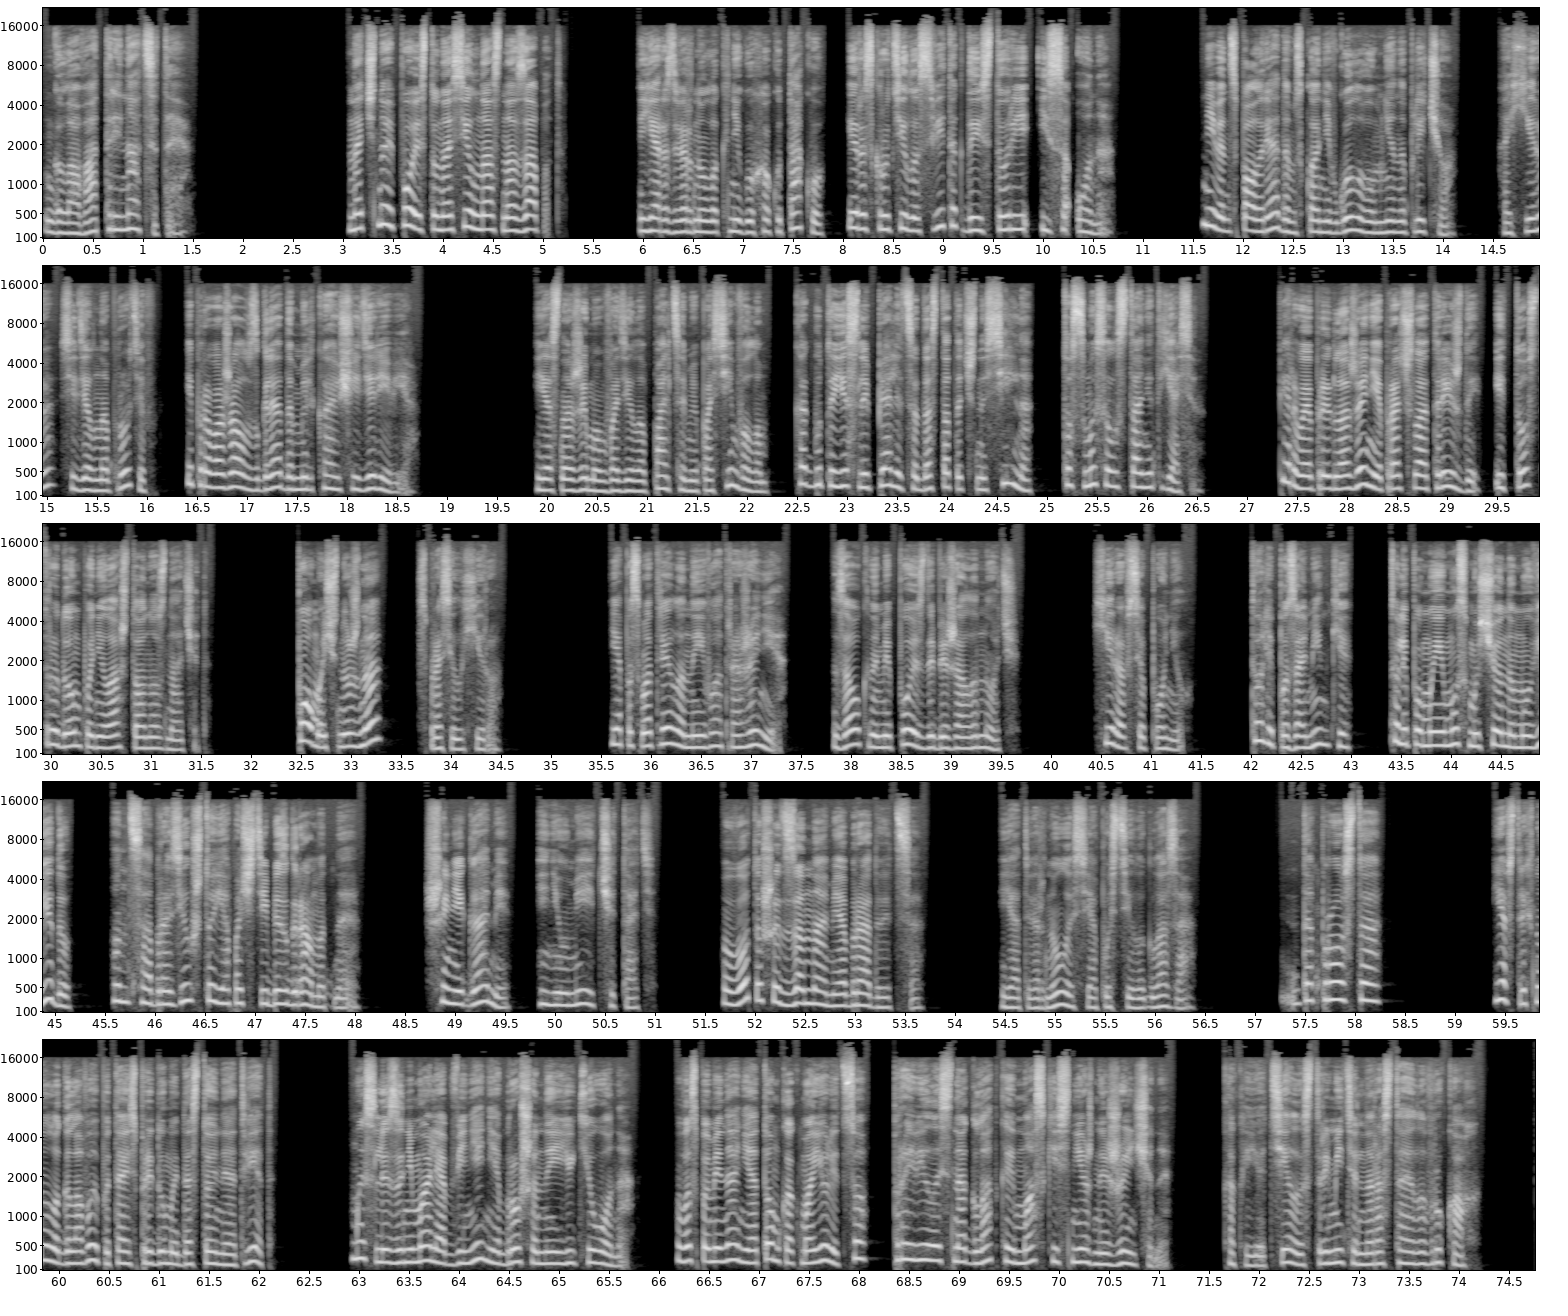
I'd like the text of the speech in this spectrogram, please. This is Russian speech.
Глава 13 Ночной поезд уносил нас на запад. Я развернула книгу Хакутаку и раскрутила свиток до истории Исаона. Нивен спал рядом, склонив голову мне на плечо, а Хира сидел напротив и провожал взглядом мелькающие деревья. Я с нажимом водила пальцами по символам, как будто если пялиться достаточно сильно, то смысл станет ясен. Первое предложение прочла трижды, и то с трудом поняла, что оно значит. «Помощь нужна?» — спросил Хиро. Я посмотрела на его отражение. За окнами поезда бежала ночь. Хиро все понял. То ли по заминке, то ли по моему смущенному виду он сообразил, что я почти безграмотная. Шинигами и не умеет читать. Вот уж и за нами обрадуется. Я отвернулась и опустила глаза. «Да просто...» Я встряхнула головой, пытаясь придумать достойный ответ. Мысли занимали обвинения, брошенные Юкиона. Воспоминания о том, как мое лицо проявилось на гладкой маске снежной женщины, как ее тело стремительно растаяло в руках.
